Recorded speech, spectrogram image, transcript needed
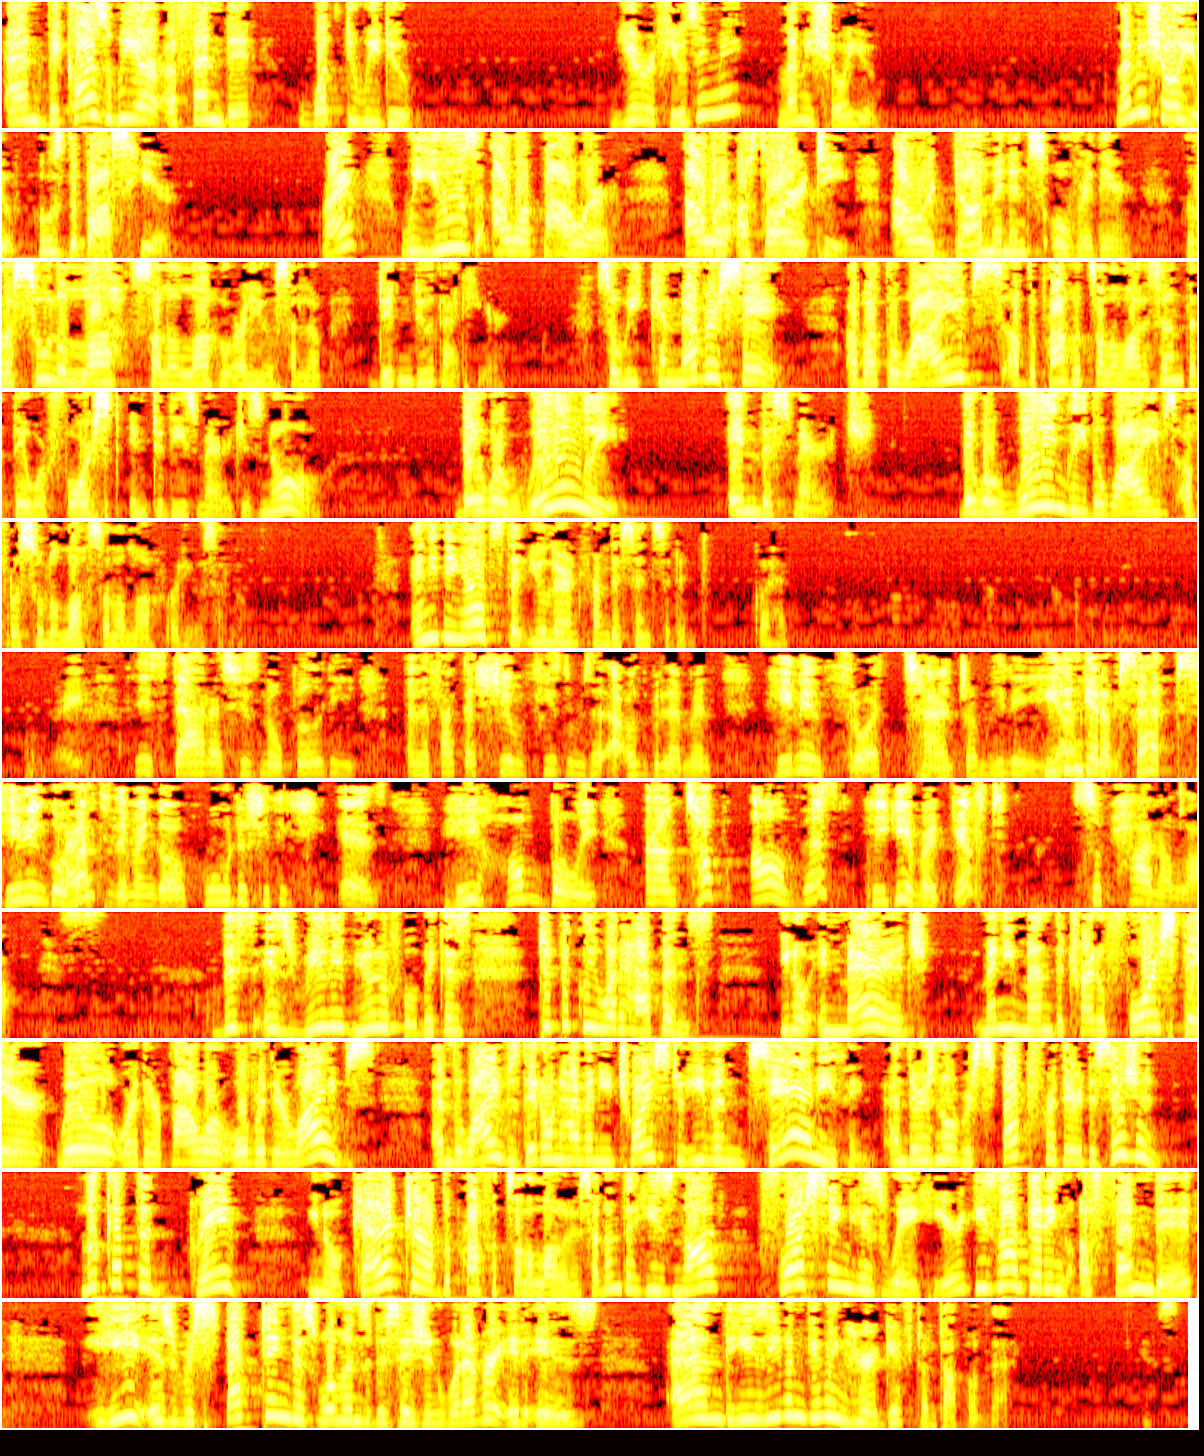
And because we are offended, what do we do? You're refusing me? Let me show you. Let me show you who's the boss here. Right? We use our power, our authority, our dominance over there. Rasulullah sallallahu alaihi wasallam didn't do that here. So we can never say about the wives of the Prophet sallallahu wasallam that they were forced into these marriages. No. They were willingly in this marriage. They were willingly the wives of Rasulullah sallallahu alaihi wasallam. Anything else that you learned from this incident? Go ahead right? His status, his nobility, and the fact that she refused him and said, A'udhu Billah He didn't throw a tantrum. He didn't He yell, didn't get upset. He didn't go right? back to them and go, who does she think she is? He humbly, and on top of all this, he gave her a gift. Subhanallah. Yes. This is really beautiful because typically what happens, you know, in marriage, many men that try to force their will or their power over their wives. And the wives, they don't have any choice to even say anything. And there's no respect for their decision. Look at the great, you know, character of the Prophet ﷺ that he's not forcing his way here. He's not getting offended. He is respecting this woman's decision, whatever it is. And he's even giving her a gift on top of that. Yes.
